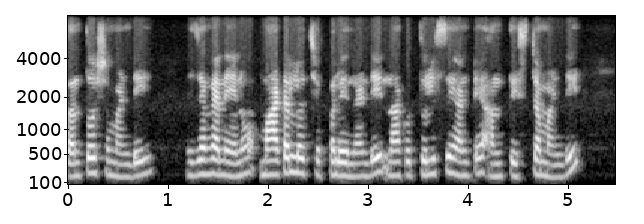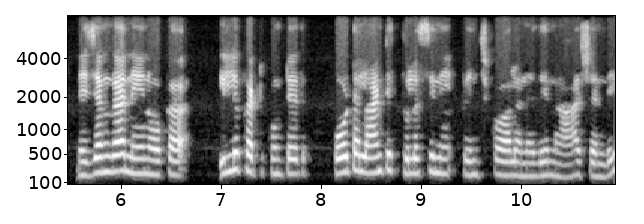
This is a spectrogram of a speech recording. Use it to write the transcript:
సంతోషం అండి నిజంగా నేను మాటల్లో చెప్పలేనండి. నాకు తులసి అంటే అంత ఇష్టం అండి నిజంగా నేను ఒక ఇల్లు కట్టుకుంటే కోట లాంటి తులసిని పెంచుకోవాలనేది నా ఆశ అండి.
